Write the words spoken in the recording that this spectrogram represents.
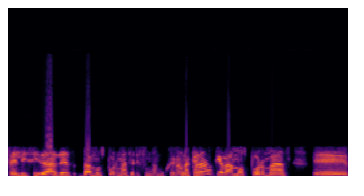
felicidades, vamos por más, eres una mujer, claro que vamos por más, eh,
